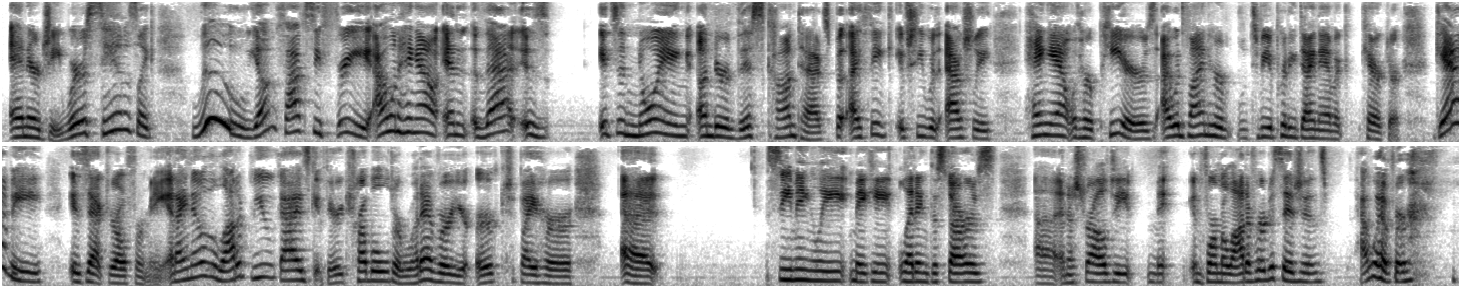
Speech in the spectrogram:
energy. Whereas Sam is like, "Woo, young foxy free. I want to hang out." And that is it's annoying under this context, but I think if she was actually hanging out with her peers, I would find her to be a pretty dynamic character. Gabby is that girl for me. And I know a lot of you guys get very troubled or whatever, you're irked by her uh seemingly making letting the stars uh, and astrology ma- inform a lot of her decisions. However,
